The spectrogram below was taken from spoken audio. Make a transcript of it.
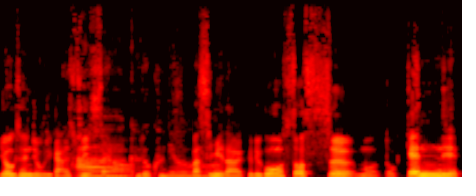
여기서 이제 우리가 알 수 있어요. 아, 그렇군요. 맞습니다. 그리고 소스, 뭐 또 깻잎,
